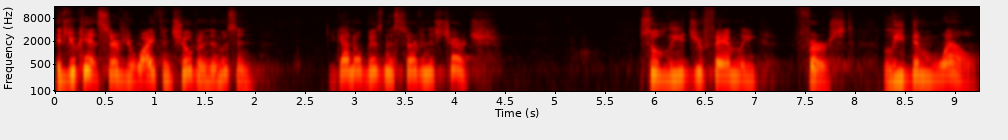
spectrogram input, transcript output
If you can't serve your wife and children, then listen, you got no business serving this church. So lead your family first, lead them well,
